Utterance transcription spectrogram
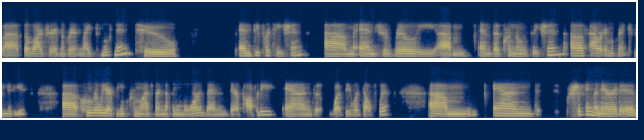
uh, the larger immigrant rights movement to end deportation um, and to really um, end the criminalization of our immigrant communities, uh, who really are being criminalized for nothing more than their poverty and what they were dealt with, um, and shifting the narrative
